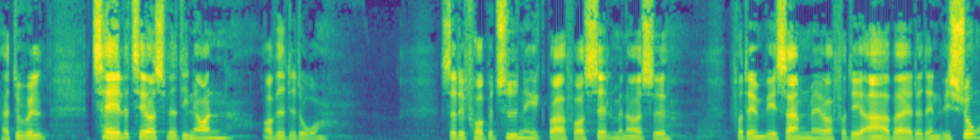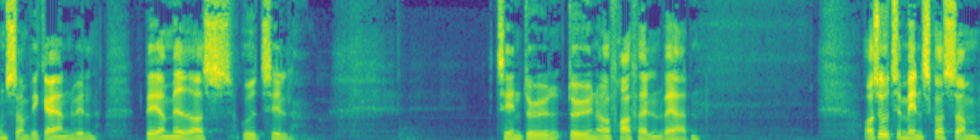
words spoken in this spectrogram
At du vil tale til os ved din ånd og ved dit ord. Så det får betydning ikke bare for os selv, men også for dem, vi er sammen med, og for det arbejde og den vision, som vi gerne vil bære med os ud til, til en døende og frafalden verden. Også ud til mennesker, som,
